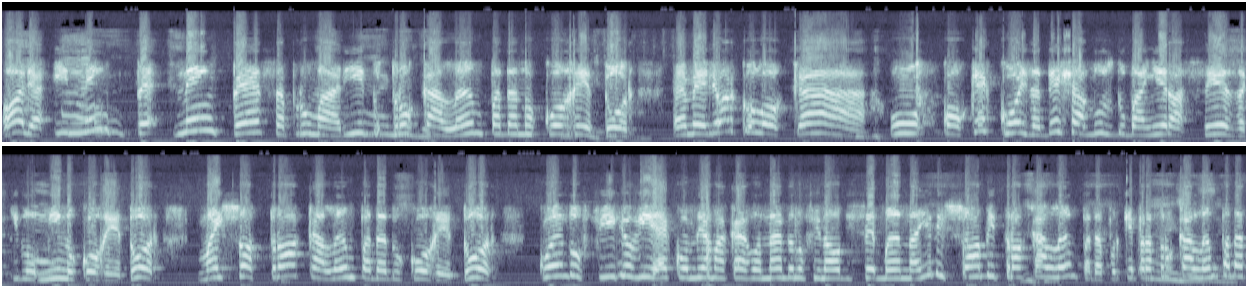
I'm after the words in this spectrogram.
Olha, e nem, pe- nem peça pro marido Ai, trocar lâmpada no corredor. É melhor colocar um, qualquer coisa, deixa a luz do banheiro acesa que ilumina o corredor, mas só troca a lâmpada do corredor quando o filho vier comer a macarronada no final de semana. Aí ele sobe e troca a lâmpada, porque para trocar a lâmpada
